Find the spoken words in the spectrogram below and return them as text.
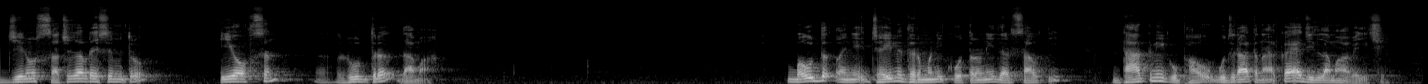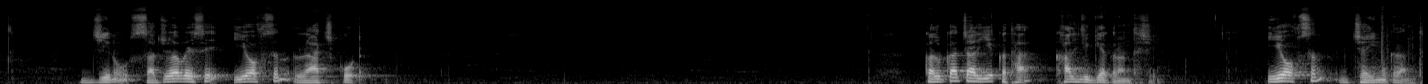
જેનો સાચો જવાબ રહેશે મિત્રો, એ ઓપ્શન રુદ્રદામા. બૌદ્ધ અને જૈન ધર્મની કોતરણી દર્શાવતી ઢાકની ગુફાઓ ગુજરાતના કયા જિલ્લામાં આવેલી છે? જેનો સાચો જવાબ રહેશે એ ઓપ્શન રાજકોટ. કલ્કાચાર્ય કથા ખાલી જગ્યા ગ્રંથ છે. એ ઓપ્શન જૈન ગ્રંથ.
